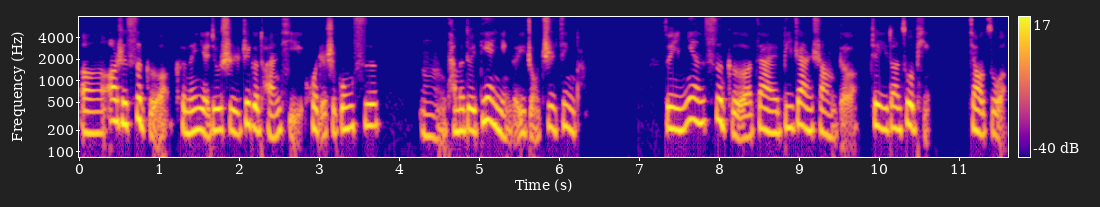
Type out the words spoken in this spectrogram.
嗯，二十四格可能也就是这个团体或者是公司，嗯，他们对电影的一种致敬吧。所以“念四格”在 B 站上的这一段作品叫做。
